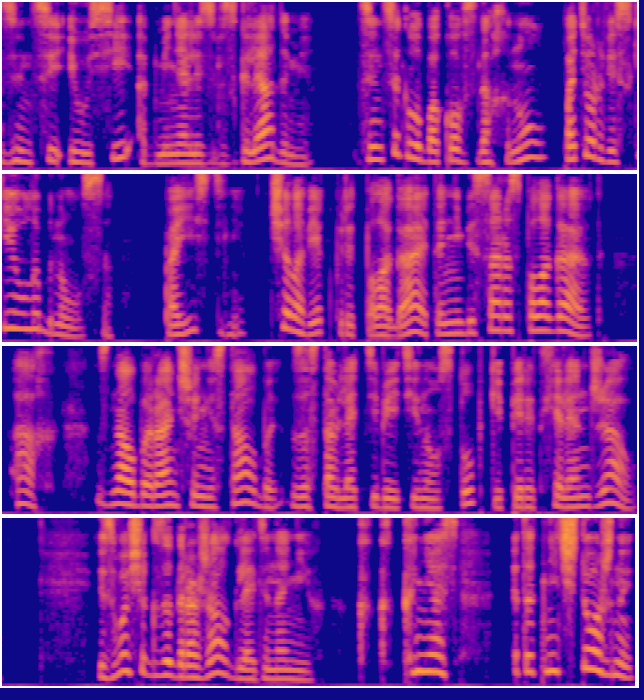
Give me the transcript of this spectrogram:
Дзинцы и Уси обменялись взглядами. Дзинцы глубоко вздохнул, потер виски и улыбнулся. Поистине, человек предполагает, а небеса располагают. Ах, знал бы раньше, не стал бы заставлять тебя идти на уступки перед Хелен Джао. Извозчик задрожал, глядя на них. «К «Князь, этот ничтожный!»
